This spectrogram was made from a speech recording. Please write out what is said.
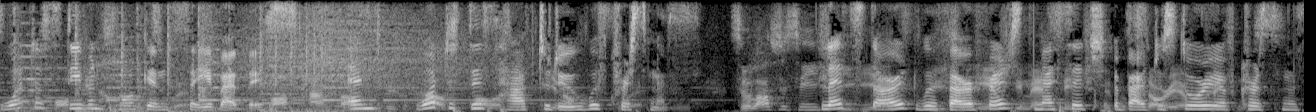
What does Stephen Hawking say about this? And what does this have to do with Christmas? Let's start with our first message about the story of Christmas.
